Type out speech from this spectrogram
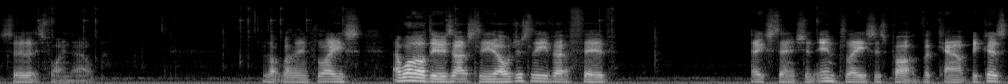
so let's find out lock that in place. And what I'll do is actually I'll just leave that fib extension in place as part of the count because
